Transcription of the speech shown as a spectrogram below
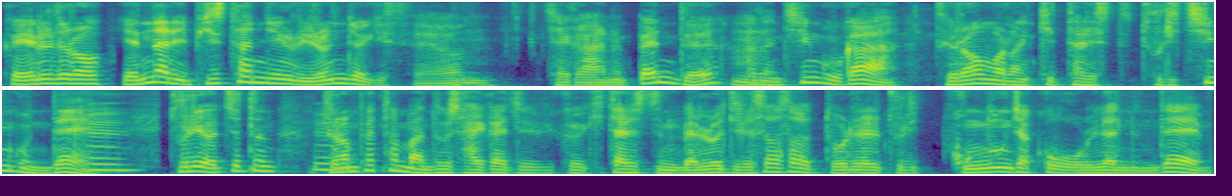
그러니까 예를 들어 옛날에 비슷한 얘기로 이런 적이 있어요. 음. 제가 아는 밴드 음. 하던 친구가 드러머랑 기타리스트 둘이 친구인데 음. 둘이 어쨌든 드럼 패턴 만들고 자기가 이제 그 기타리스트는 멜로디를 써서 노래를 둘이 공동 작곡 올렸는데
